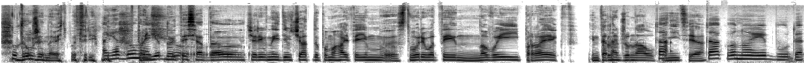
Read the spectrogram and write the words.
Слухайте, Дуже навіть потрібні. А я думаю, Приєднуйтеся що... до чарівних дівчат, допомагайте їм створювати новий проект. Інтернет-журнал, так, Ініція. Так, воно і буде.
